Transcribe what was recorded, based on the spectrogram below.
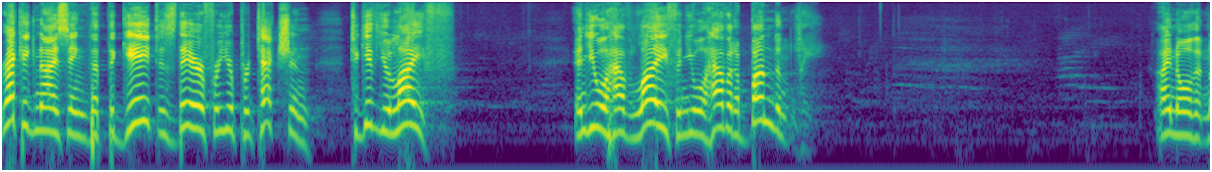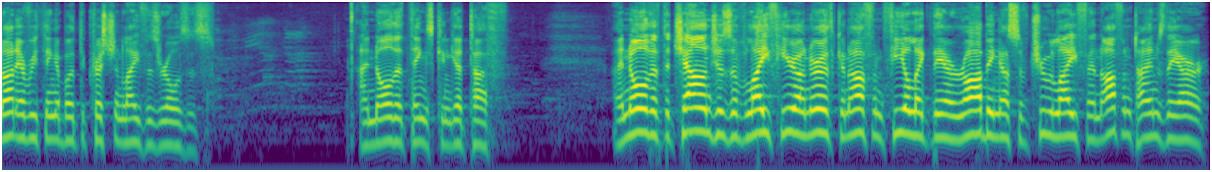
recognizing that the gate is there for your protection, to give you life. And you will have life and you will have it abundantly. I know that not everything about the Christian life is roses. I know that things can get tough. I know that the challenges of life here on earth can often feel like they are robbing us of true life, and oftentimes they are.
